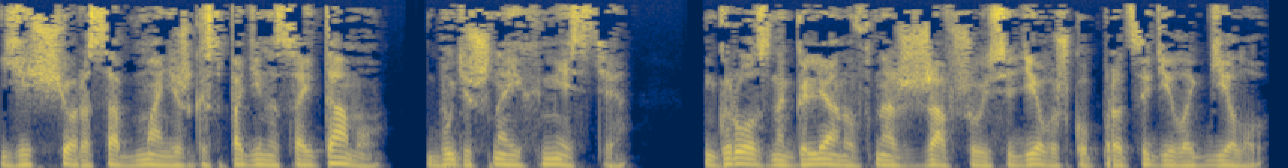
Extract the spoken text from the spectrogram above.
«Еще раз обманешь господина Сайтаму, будешь на их месте», грозно глянув на сжавшуюся девушку, процедила Гелу.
